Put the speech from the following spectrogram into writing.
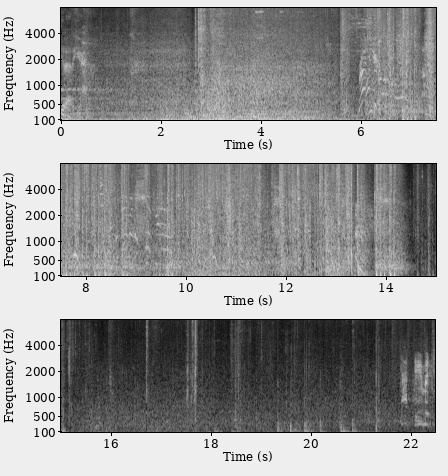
Get out of here. Right here! God damn it!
